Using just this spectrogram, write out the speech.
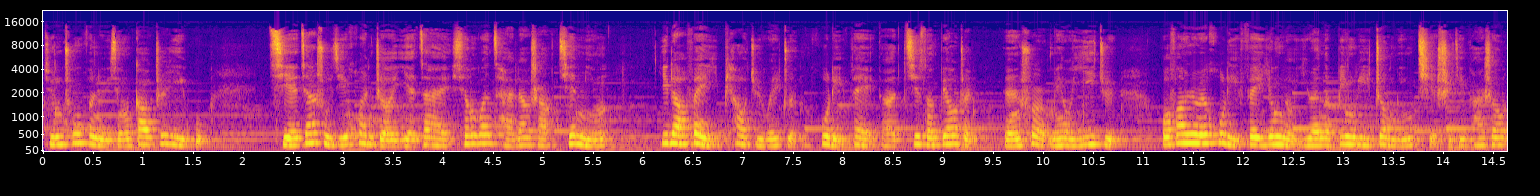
均充分履行了告知义务，且家属及患者也在相关材料上签名。医疗费以票据为准，护理费的计算标准人数没有依据。我方认为护理费应有医院的病例证明且实际发生。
